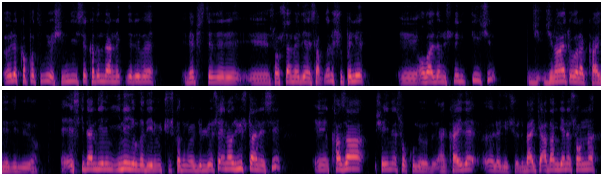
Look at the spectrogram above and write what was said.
öyle kapatılıyor. Şimdi ise kadın dernekleri ve web siteleri, e, sosyal medya hesapları şüpheli e, olayların üstüne gittiği için cinayet olarak kaydediliyor. E, eskiden diyelim yine yılda diyelim 300 kadın öldürülüyorsa en az 100 tanesi e, kaza şeyine sokuluyordu. Yani kayda öyle geçiyordu. Belki adam gene sonra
